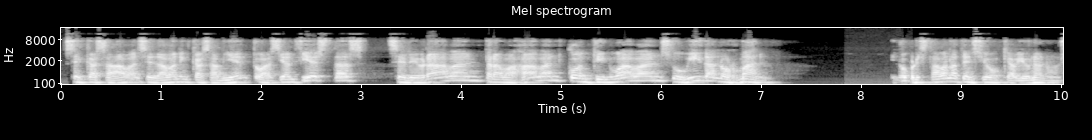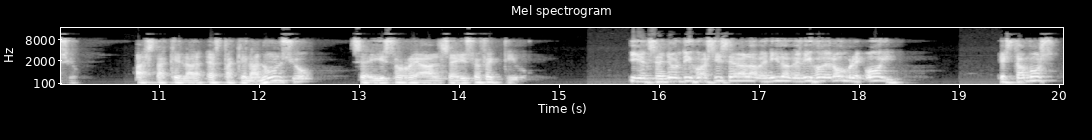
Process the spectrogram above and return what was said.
se casaban, se daban en casamiento, hacían fiestas, celebraban, trabajaban, continuaban su vida normal y no prestaban atención que había un anuncio. hasta que, la, hasta que el anuncio se hizo real, se hizo efectivo. Y el Señor dijo, así será la venida del Hijo del Hombre. Hoy estamos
